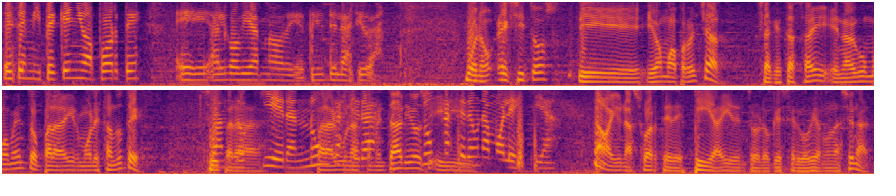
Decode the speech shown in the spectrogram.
ese es mi pequeño aporte eh, al gobierno de la ciudad. Bueno, éxitos y, y vamos a aprovechar, ya que estás ahí en algún momento para ir molestándote. Sí, Cuando para, quieran, nunca, para algunos será, comentarios nunca y será una molestia. no hay una suerte de espía ahí dentro de lo que es el gobierno nacional.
